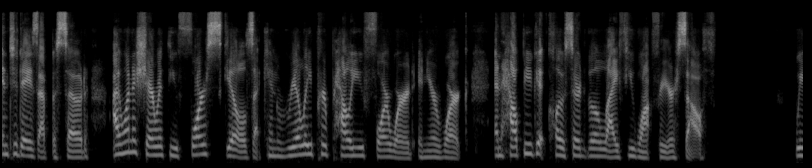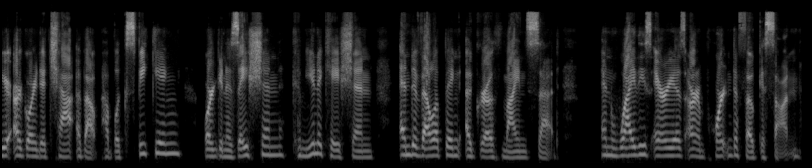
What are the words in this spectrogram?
In today's episode, I want to share with you four skills that can really propel you forward in your work and help you get closer to the life you want for yourself. We are going to chat about public speaking, organization, communication, and developing a growth mindset and why these areas are important to focus on.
